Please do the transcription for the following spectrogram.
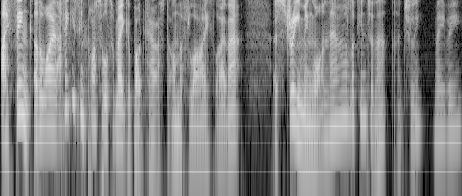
I think, otherwise, I think it's impossible to make a podcast on the fly like that. A streaming one. Now we'll look into that. Actually, maybe.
